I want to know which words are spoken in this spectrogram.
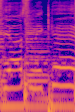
gracias ni qué.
